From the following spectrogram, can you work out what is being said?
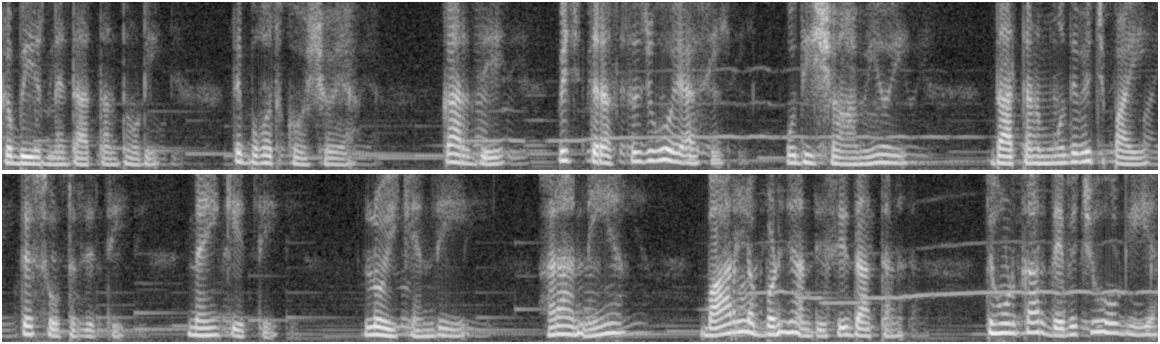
ਕਬੀਰ ਨੇ ਦਾਤਨ ਤੋੜੀ ਤੇ ਬਹੁਤ ਖੁਸ਼ ਹੋਇਆ। ਘਰ ਦੇ ਵਿੱਚ ਦਰਖਤ ਜੋ ਹੋਇਆ ਸੀ, ਉਹਦੀ ਸ਼ਾਮ ਹੀ ਹੋਈ। ਦਾਤਨ ਮੂੰਹ ਦੇ ਵਿੱਚ ਪਾਈ ਤੇ ਸੁੱਟ ਦਿੱਤੀ। ਨਹੀਂ ਕੀਤੀ। ਲੋਈ ਕਹਿੰਦੀ, ਹੈਰਾਨੀ ਆ, ਬਾਹਰ ਲੱਭਣ ਜਾਂਦੀ ਸੀ ਦਾਤਨ ਤੇ ਹੁਣ ਘਰ ਦੇ ਵਿੱਚ ਹੋ ਗਈ ਆ।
